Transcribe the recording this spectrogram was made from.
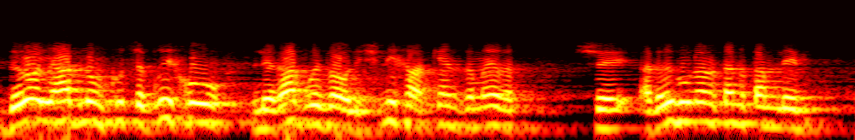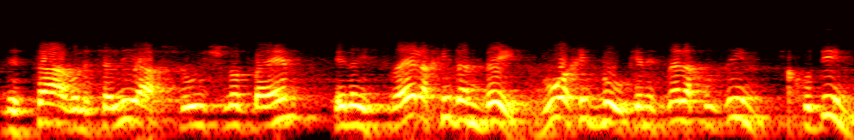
דלא יעד לו קודשא בריחו לרב רבע או לשליחה, כן, זאת אומרת שהדברים הוא לא נתן אותם לשר או לשליח שהוא ישלוט בהם, אלא ישראל אחידן בי, והוא אחיד בו, כן, ישראל אחוזים, אחודים,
